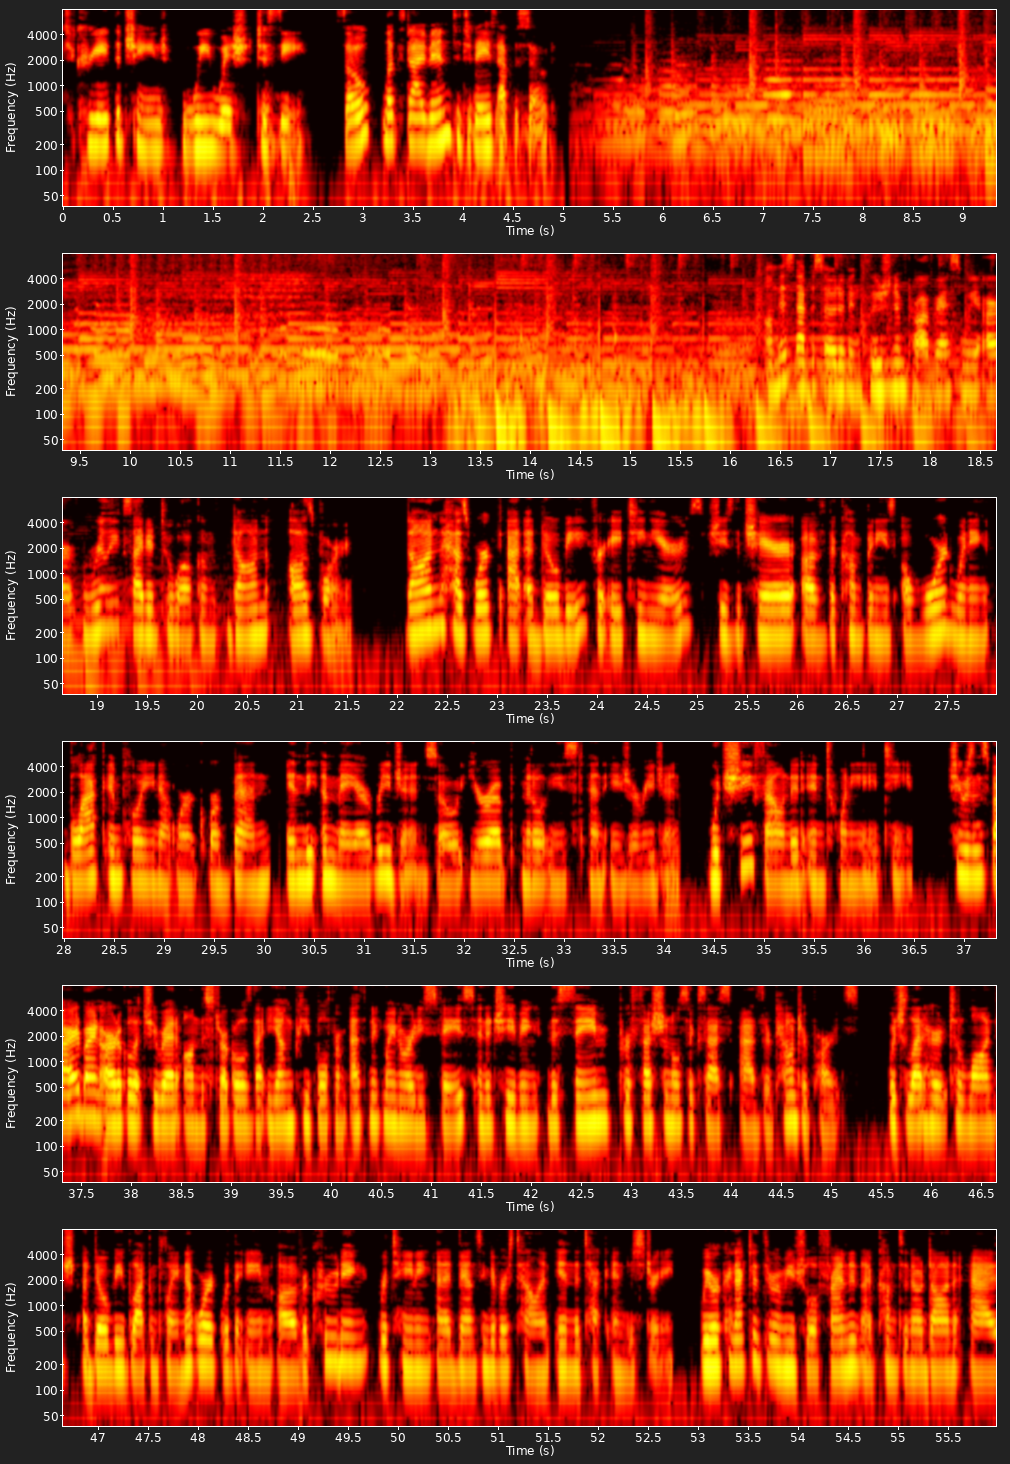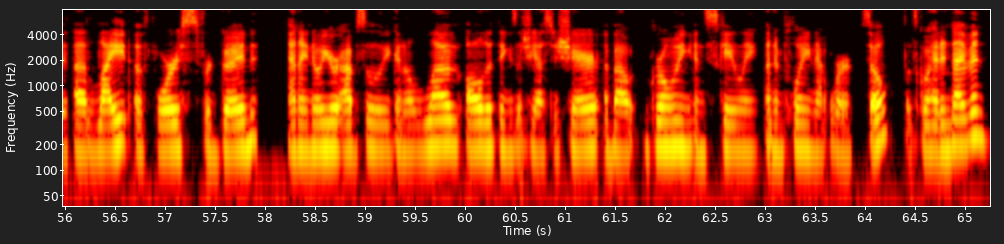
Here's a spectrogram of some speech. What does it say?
to create the change we wish to see. So let's dive into today's episode. On this episode of Inclusion in Progress, we are really excited to welcome Dawn Osbourne. Dawn has worked at Adobe for 18 years. She's the chair of the company's award winning Black Employee Network, or BEN, in the EMEA region, so Europe, Middle East, and Asia region, which she founded in 2018. She was inspired by an article that she read on the struggles that young people from ethnic minorities face in achieving the same professional success as their counterparts which led her to launch Adobe Black Employee Network with the aim of recruiting, retaining, and advancing diverse talent in the tech industry. We were connected through a mutual friend, and I've come to know Dawn as a light, a force for good. And I know you're absolutely going to love all the things that she has to share about growing and scaling an employee network. So let's go ahead and dive in.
